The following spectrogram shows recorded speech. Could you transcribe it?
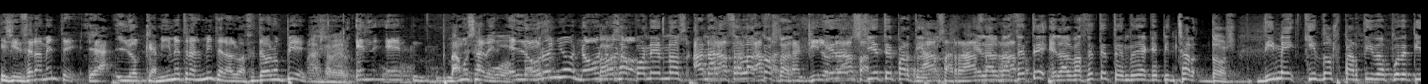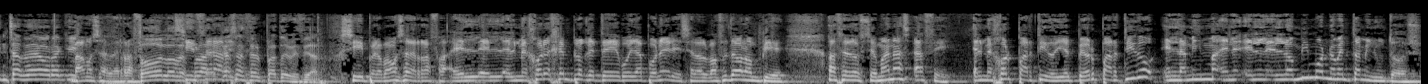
Y sinceramente, la- lo que a mí me transmite el Albacete Balompié. Vas a ver. en- en- vamos a ver, el Logroño no, Vamos no, a no. ponernos a analizar Rafa, las Rafa, cosas. Tranquilo, Quedan Rafa. siete partidos. Rafa, Rafa, el, Albacete, Rafa. el Albacete tendría que pinchar dos. Dime qué dos partidos puede pinchar de ahora aquí. Vamos a ver, Rafa. Todo lo de fuera de casa el plato inicial. Sí, pero vamos a ver, Rafa. El, el- el mejor ejemplo que te voy a poner es el Albacete Balompié. Hace dos semanas hace el mejor partido y el peor partido en la misma, en, en- en los mismos 90 minutos.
